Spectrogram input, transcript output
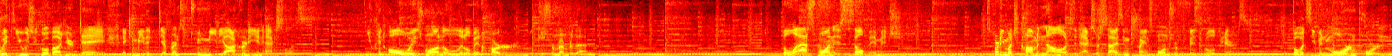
with you as you go about your day, it can be the difference between mediocrity and excellence. You can always run a little bit harder. Just remember that. The last one is self-image. It's pretty much common knowledge that exercising transforms your physical appearance. But what's even more important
